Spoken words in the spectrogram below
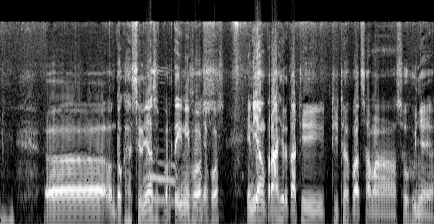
Eh, untuk hasilnya seperti ini bos. bos. Ini yang terakhir tadi didapat sama suhunya ya.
